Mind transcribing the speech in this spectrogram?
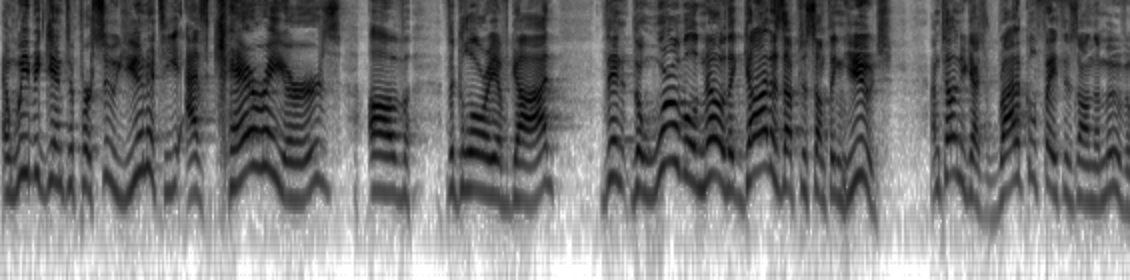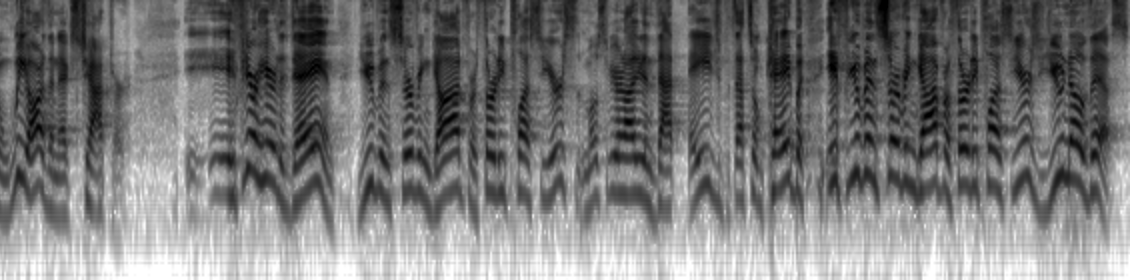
and we begin to pursue unity as carriers of the glory of God, then the world will know that God is up to something huge. I'm telling you guys, radical faith is on the move, and we are the next chapter. If you're here today and you've been serving God for 30 plus years, most of you are not even that age, but that's okay. But if you've been serving God for 30 plus years, you know this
